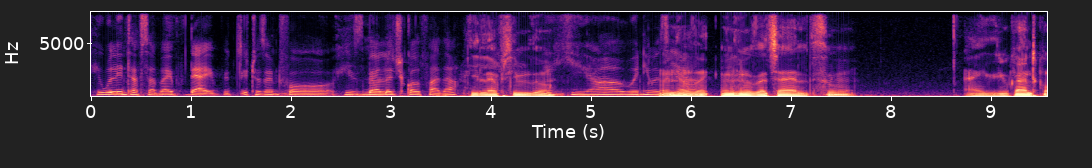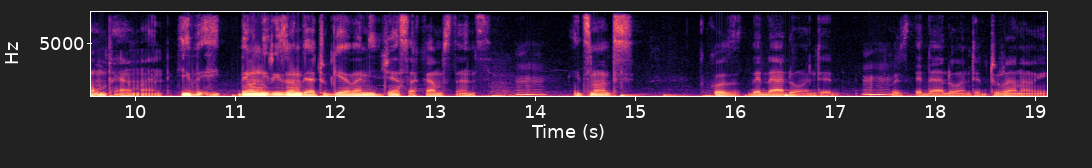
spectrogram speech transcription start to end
he wouldn't have survived there if it, it wasn't for his biological father. he left him though Yeah, when he was when he was a, when he was a child. So Mhm. I, you can't compare, man. He, he the only reason they're together is just circumstance. Mhm, It's not because the dad wanted. Because the dad wanted to run away.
